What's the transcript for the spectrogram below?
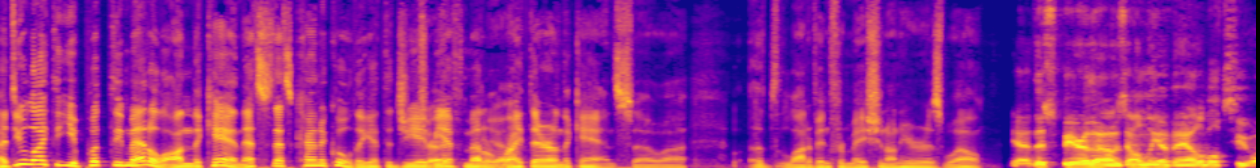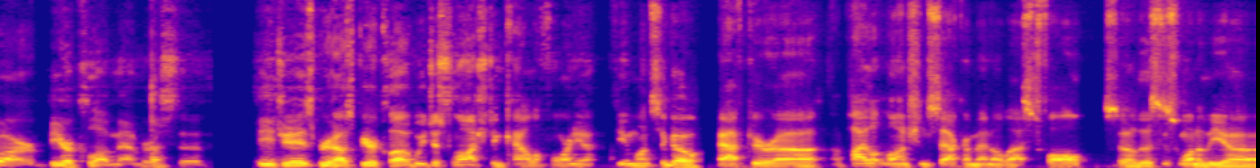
I do like that you put the medal on the can. That's that's kind of cool. They got the GABF Sure. medal Yeah. right there on the can. So uh, a lot of information on here as well. Yeah, this beer though is only available to our beer club members. The BJ's Brewhouse Beer Club we just launched in California a few months ago after uh, a pilot launch in Sacramento last fall. So this is one of the uh,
